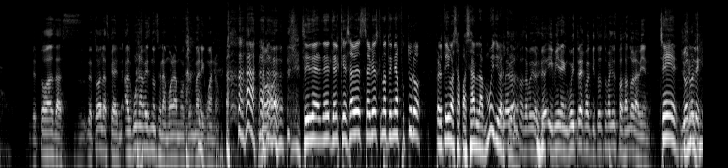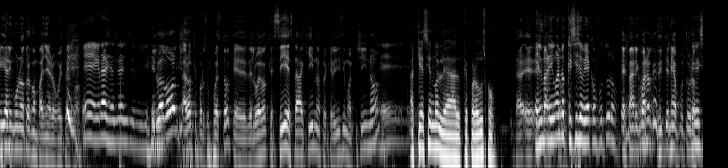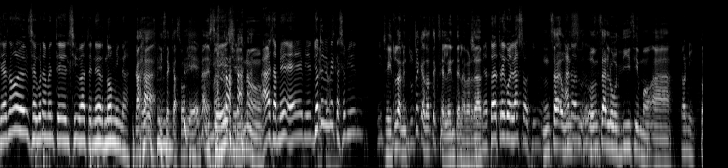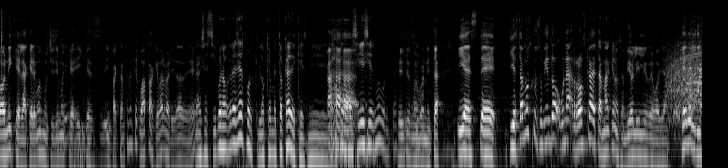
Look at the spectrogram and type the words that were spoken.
de todas las de todas las que alguna vez nos enamoramos del marihuano. ¿No? Sí, de- de- del que sabes, sabías que no tenía futuro, pero te ibas a pasarla muy La divertido. pasar muy divertido. Y miren, Gui Trejo aquí todos estos años pasándola bien. Sí. Yo no elegiría ningún otro compañero, Gui Trejo. Eh, gracias, gracias. Y luego, claro que por supuesto, que desde luego que sí está aquí nuestro queridísimo chino. Eh, Aquí haciéndole al que produzco. Eh, el exacto. marihuano que sí se veía con futuro. El marihuano que sí tenía futuro. Que decías, no, seguramente él sí va a tener nómina. Ajá, y se casó bien, además. Sí, sí. chino. Ah, también, eh, bien. Yo también me casé bien. Sí, Sí, tú también, tú te casaste excelente, la verdad. Mira, todavía traigo el lazo aquí. Un, sa- un- Ah, no, un saludísimo a Tony. Tony, que la queremos muchísimo Sí, y, que, y que es impactantemente guapa. Qué barbaridad, ¿eh? Gracias, sí. Bueno, gracias por lo que me toca de que es mi. sí, sí, es muy bonita. Sí, sí, es muy bonita. Y este, y estamos consumiendo una rosca de tamal que nos envió Lili Rebollán. Qué delicia.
